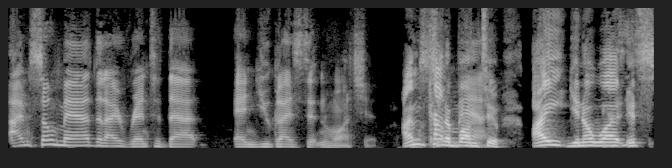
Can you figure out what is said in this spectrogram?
I'm so mad that I rented that and you guys didn't watch it. I'm I'm so kind of bummed mad. too. I, you know what? Because It's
